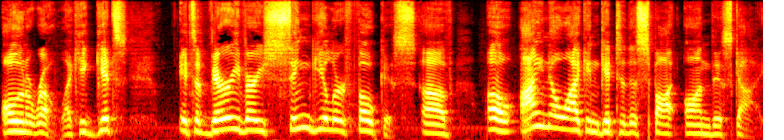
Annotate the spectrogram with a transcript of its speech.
All in a row. Like he gets, it's a very, very singular focus of, oh, I know I can get to this spot on this guy.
